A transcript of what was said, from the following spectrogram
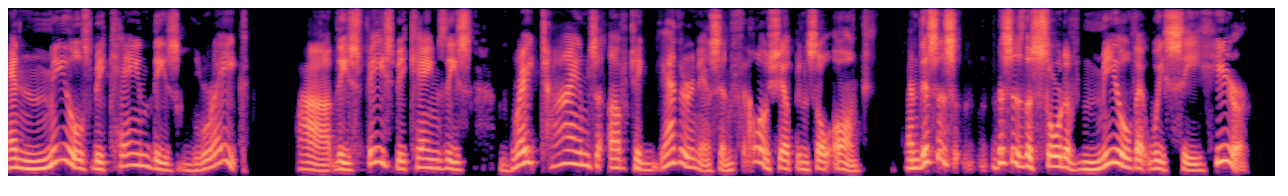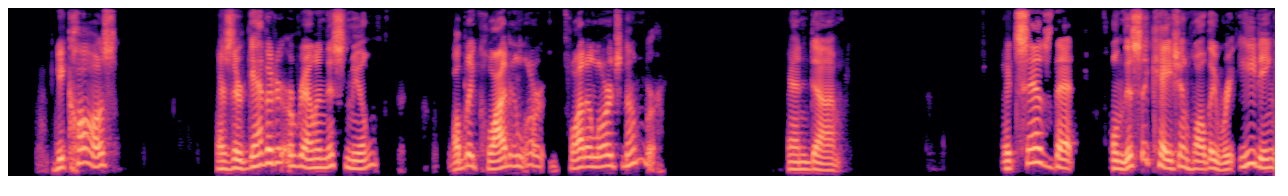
And meals became these great, uh, these feasts became these great times of togetherness and fellowship and so on. And this is this is the sort of meal that we see here, because as they're gathered around in this meal, probably quite a large, quite a large number, and uh, it says that on this occasion, while they were eating,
